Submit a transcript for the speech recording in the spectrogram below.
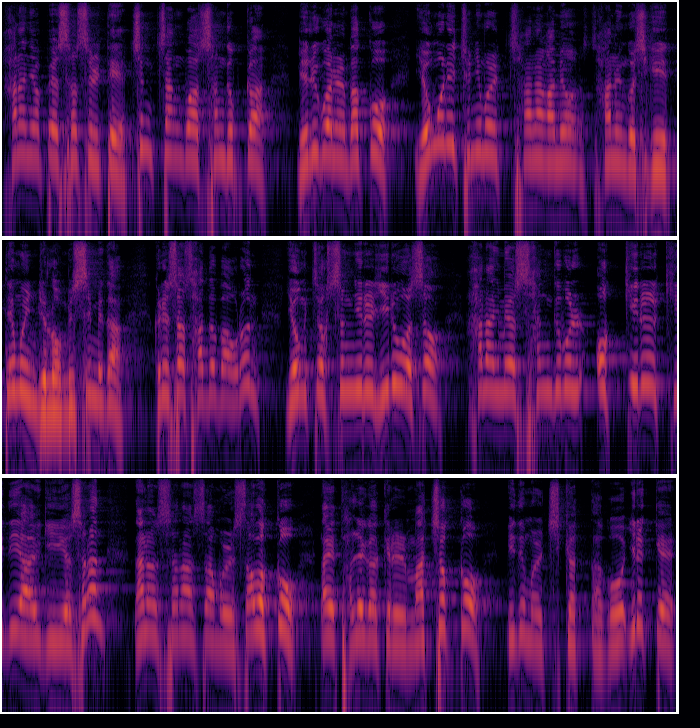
하나님 앞에 섰을 때 칭찬과 상급과 멸관을 받고 영원히 주님을 찬양하며 사는 것이기 때문인 줄로 믿습니다. 그래서 사도 바울은 영적 승리를 이루어서 하나님의 상급을 얻기를 기대하기 위해서는 나는 선한 싸움을 싸웠고 나의 달려갈 길을 마쳤고 믿음을 지켰다고 이렇게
